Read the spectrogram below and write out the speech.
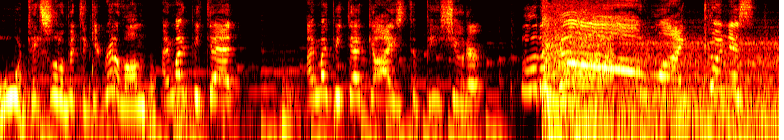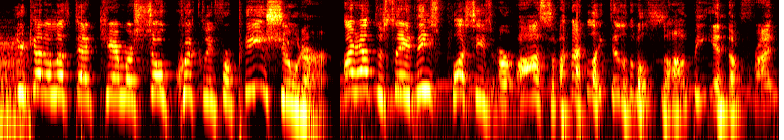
Oh, it takes a little bit to get rid of him. I might be dead. I might be dead, guys. The pea shooter. Oh my oh, goodness! You gotta lift that camera so quickly for pea shooter. I have to say, these plushies are awesome. I like the little zombie in the front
